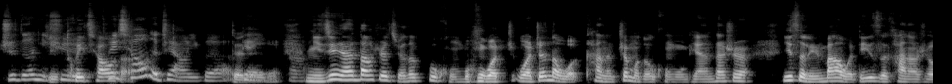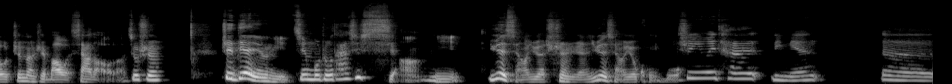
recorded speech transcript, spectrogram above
值得你去去推敲的推敲的这样一个对对电影啊。你竟然当时觉得不恐怖，我我真的我看了这么多恐怖片，但是一四零八我第一次看的时候真的是把我吓到了，就是这电影你禁不住他去想，你越想越瘆人，越想越恐怖。是因为它里面呃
